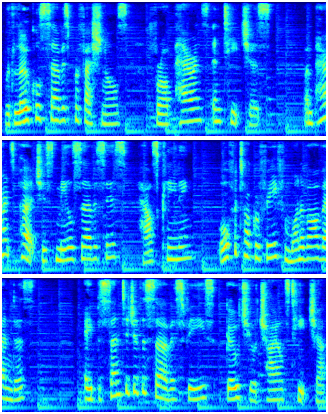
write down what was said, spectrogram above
with local service professionals for our parents and teachers. When parents purchase meal services, house cleaning, or photography from one of our vendors, a percentage of the service fees go to your child's teacher.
